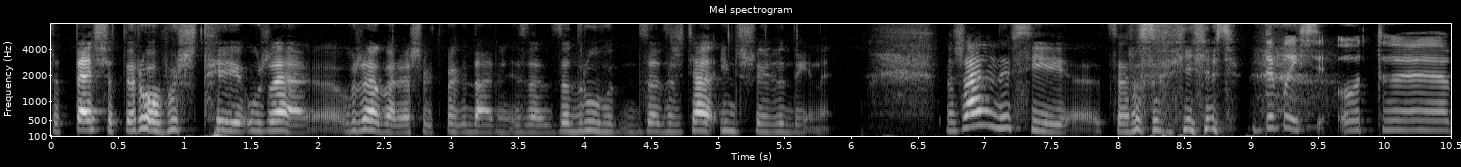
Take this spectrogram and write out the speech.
за те, що ти робиш, ти вже вже береш відповідальність за за другу, за життя іншої людини. На жаль, не всі це розуміють. Дивись, от е,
